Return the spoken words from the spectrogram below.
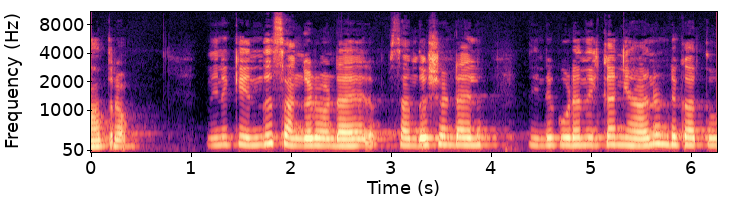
മാത്രം. നിനക്ക് എന്ത് സങ്കടം ഉണ്ടായാലും സന്തോഷം ഉണ്ടായാലും നിന്റെ കൂടെ നിൽക്കാൻ ഞാനുണ്ട് കാത്തു.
